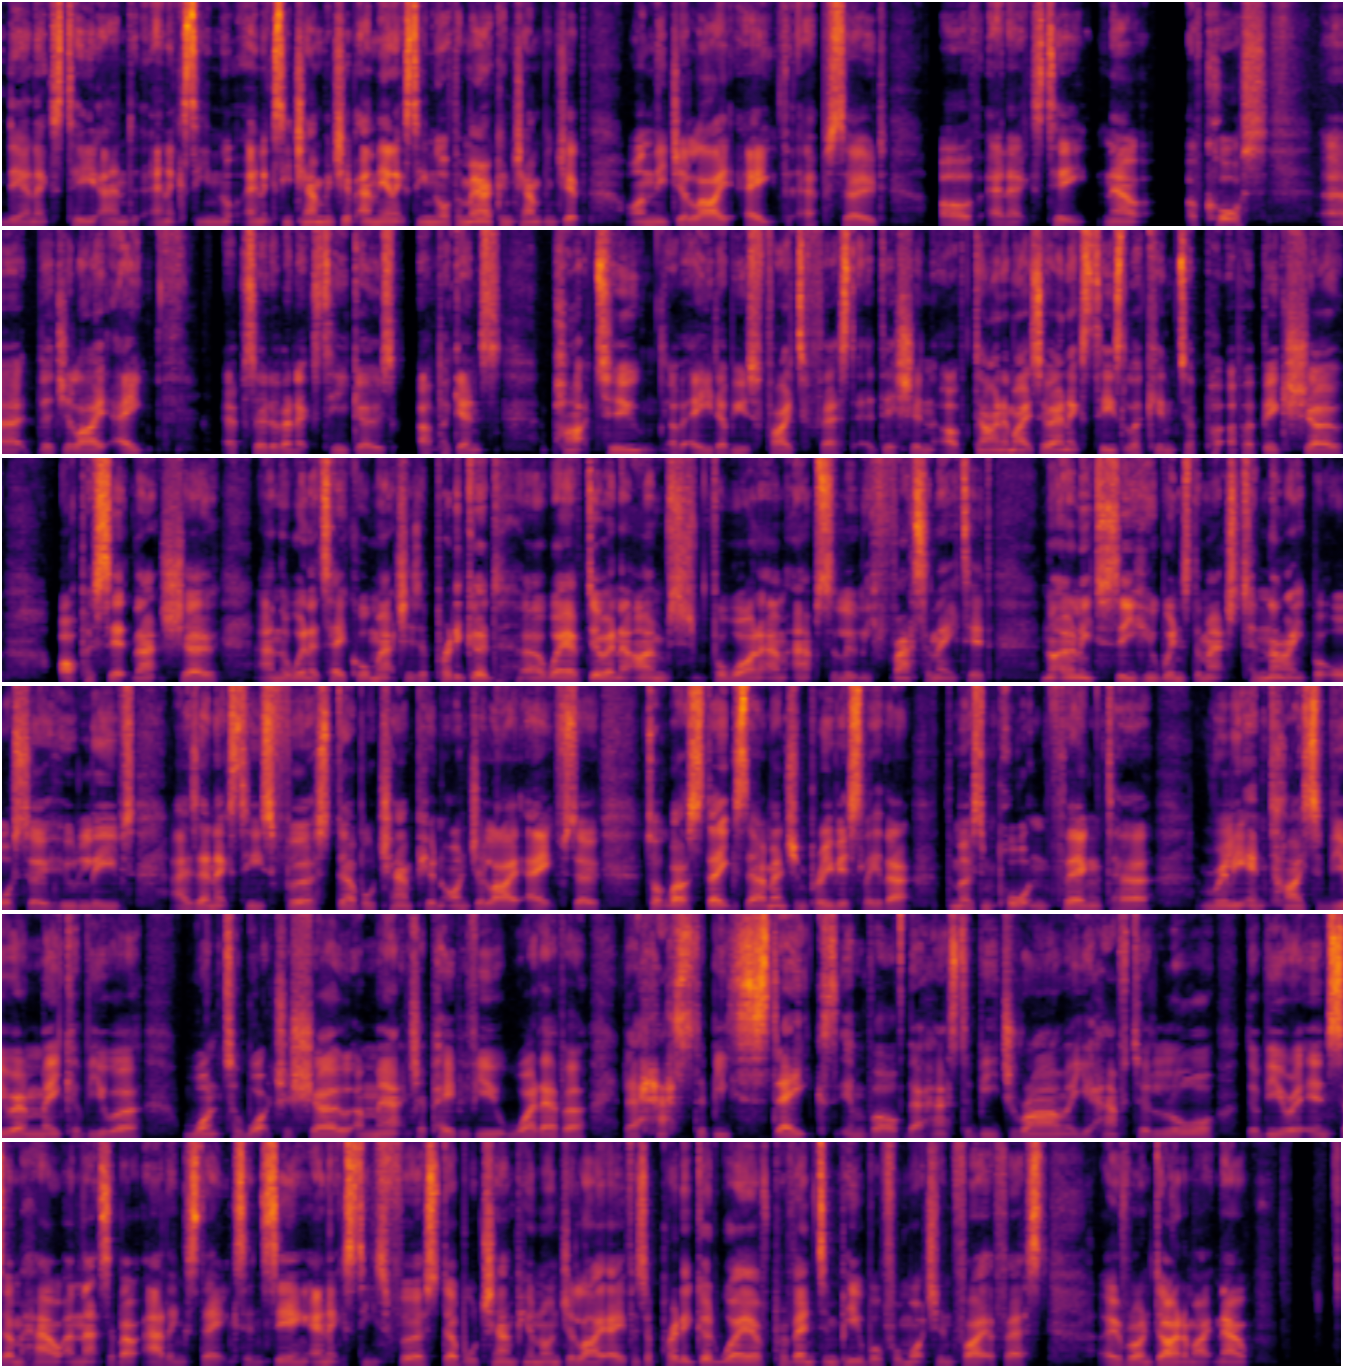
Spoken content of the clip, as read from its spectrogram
the NXT and NXT NXT Championship and the NXT North American Championship on the July 8th episode of NXT. Now, of course, uh, the July 8th episode of NXT goes up against part two of AEW's Fighter Fest edition of Dynamite. So NXT is looking to put up a big show opposite that show, and the winner take all match is a pretty good uh, way of doing it. I'm, for one, am absolutely fascinated not only to see who wins the match tonight, but also who leaves as NXT's first double champion on July 8th. So, talk about stakes there. I mentioned previously that the most important thing to really entice a viewer and make a viewer want to watch a show, a match, a pay per view, whatever, there has to be stakes involved. There has to be drama. You have to lure the viewer in somehow, and that's about adding stakes. And seeing NXT's first double champion on July 8th is a pretty good way of preventing people from watching Fighter Fest over on Dynamite. Now,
